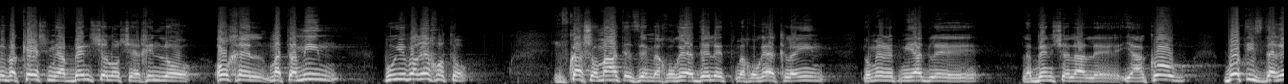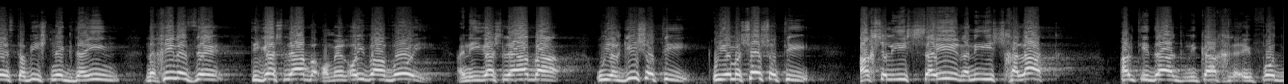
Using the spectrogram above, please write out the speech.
מבקש מהבן שלו שיכין לו אוכל, מטעמים, והוא יברך אותו. רבקה שומעת את זה מאחורי הדלת, מאחורי הקלעים, היא אומרת מיד לבן שלה, ליעקב, בוא תזדרז, תביא שני גדיים, נכין את זה, תיגש לאבא. אומר, אוי ואבוי, אני אגש לאבא, הוא ירגיש אותי, הוא ימשש אותי. אח שלי איש צעיר, אני איש חלק. אל תדאג, ניקח אפוד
